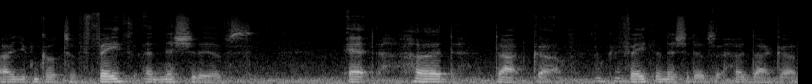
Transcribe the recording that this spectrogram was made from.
uh, you can go to Faith Initiatives at HUD.gov. Okay. Faith Initiatives at HUD.gov.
